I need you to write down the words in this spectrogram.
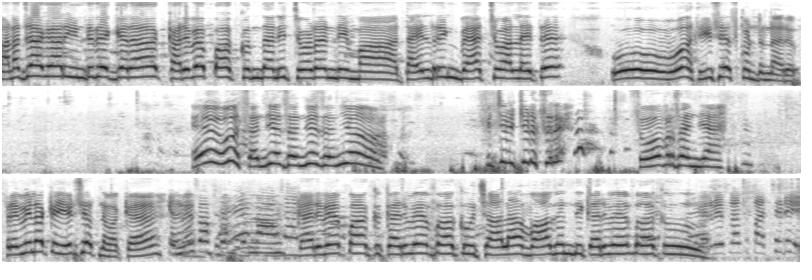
మనజా గారి ఇంటి దగ్గర కరివేపాకు ఉందని చూడండి మా టైలరింగ్ బ్యాచ్ వాళ్ళైతే ఓ ఓ తీసేసుకుంటున్నారు. ఏ ఓ సంజయ్ సంజయ్ సంజయ్ ఇచ్చుడు ఇచ్చుడు ఒకసారి సూపర్ సంజయ్ ప్రమీలక్క ఏడ్చేస్తున్నావు అక్క? కరివేపాకు కరివేపాకు చాలా బాగుంది కరివేపాకు పచ్చడి.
